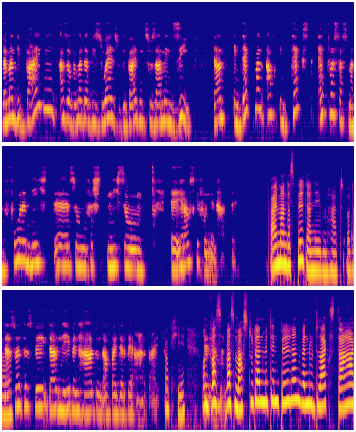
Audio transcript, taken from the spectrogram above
wenn man die beiden, also wenn man da visuell so die beiden zusammen sieht, dann entdeckt man auch im Text etwas, das man vorher nicht äh, so nicht so äh, herausgefunden hatte. Weil man das Bild daneben hat, oder? Das, was das Be- daneben hat und auch bei der Bearbeitung. okay. Und Ja. was, was machst du dann mit den Bildern, wenn du sagst, da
